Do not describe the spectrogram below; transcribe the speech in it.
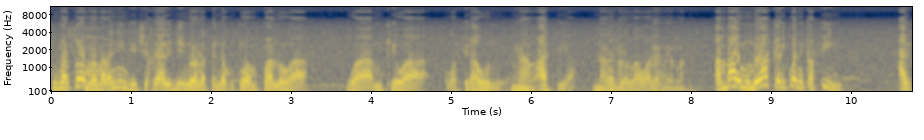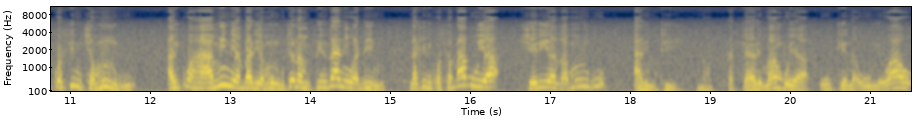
Tunasoma mara nyingi Sheikh Ali Dino anapenda kutoa mfano wa wa mke wa wa Firauni. Asia radhiallahu anha ambaye mume wake alikuwa ni kafiri alikuwa si mcha Mungu alikuwa haamini habari ya Mungu tena mpinzani wa dini lakini kwa sababu ya sheria za Mungu alimtii. No. katika yale mambo ya uke na uume wao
